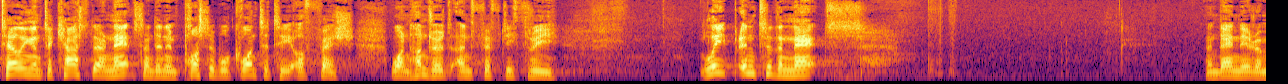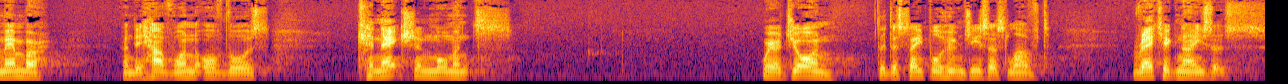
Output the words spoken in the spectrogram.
telling them to cast their nets and an impossible quantity of fish 153. Leap into the nets And then they remember and they have one of those connection moments where John, the disciple whom Jesus loved, recognizes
